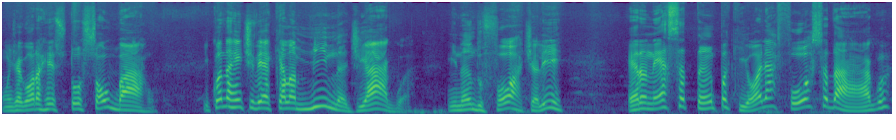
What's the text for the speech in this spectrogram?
onde agora restou só o barro. E quando a gente vê aquela mina de água, minando forte ali, era nessa tampa aqui. Olha a força da água,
